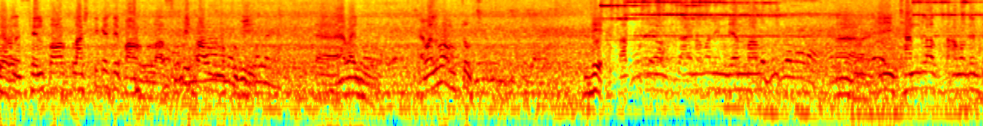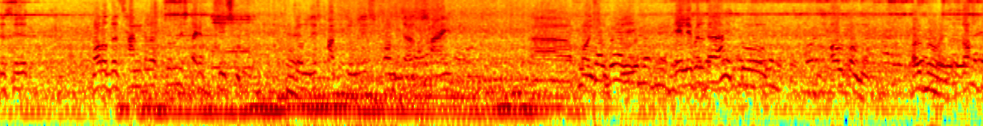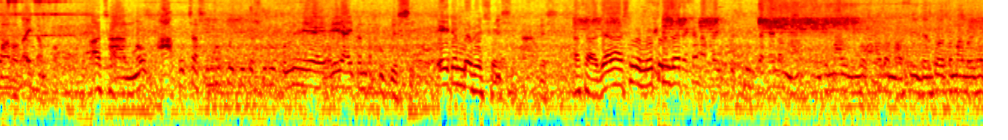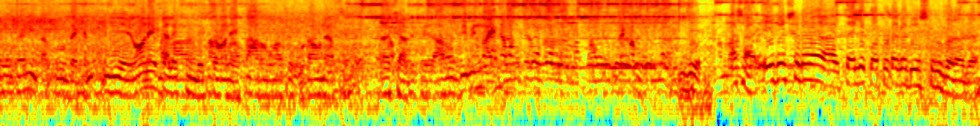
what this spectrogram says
কারণে সেল পাওয়ার প্লাস্টিকের যে পাওয়ারগুলো আছে এই পাওয়ারগুলো খুবই অ্যাভেলেবল অ্যাভেলেবল আমার চলছে। জি। তারপরে চায়না মাল ইন্ডিয়ান মাল হ্যাঁ, এই সানগ্লাস আমাদের দেশে বড়দের সানগ্লাস চল্লিশ টাকা থেকে শুরু চল্লিশ পাঁচচল্লিশ পঞ্চাশ ষাট আহ, পঁয়ষট্টি এই লেভেলটা একটু অল্প অল্প। দশ বারোটা আইটেম আচ্ছা। আর নব- পঁচাশি নব্বই থেকে শুরু করলে এই আইটেমটা খুব বেশি। এই টাইমটা বেশি? বেশি হ্যাঁ বেশি। আচ্ছা যারা আসলে নতুন দেখেন আমরা স্পেসিফিক দেখাইলাম না কিন্তু মালগুলো সাজানো আছে ঈদের পরে তো মাল ওইভাবে উঠায়নি তারপরে দেখেন। জি অনেক কালেকশন দেখছি অনেক। আরও আছে গোডাউনে আছে। আচ্ছা। আপনাদেরকে আরও বিভিন্ন আইটেম আছে জি। আচ্ছা এই ব্যবসাটা চাইলে কত টাকা দিয়ে শুরু করা যায়?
